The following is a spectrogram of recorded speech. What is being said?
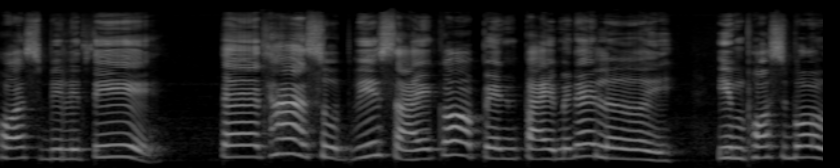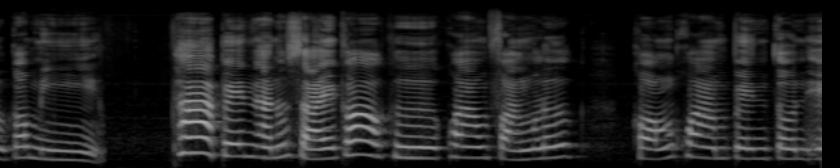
possibility แต่ถ้าสุดวิสัยก็เป็นไปไม่ได้เลย impossible ก็มี ถ้าเป็นอนุสัยก็คือความฝังลึกของความเป็นตนเอ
